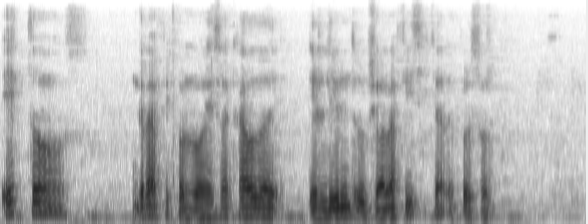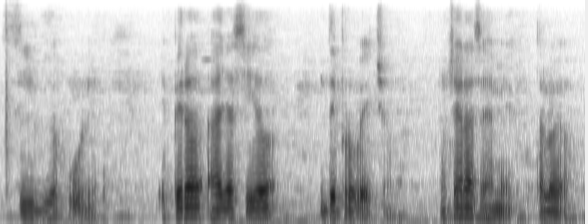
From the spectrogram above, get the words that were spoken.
Estos gráficos los he sacado del libro Introducción a la Física del profesor Silvio Julio. Espero haya sido de provecho. Muchas gracias amigos hasta luego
